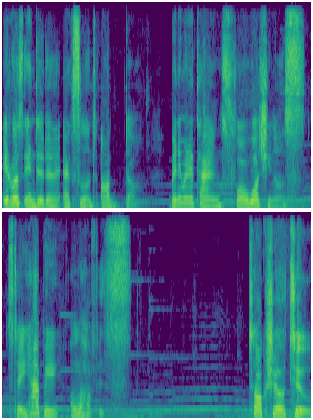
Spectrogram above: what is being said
It was indeed an excellent adda. Many many thanks for watching us. Stay happy. Allah Hafiz. Talk Show 2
